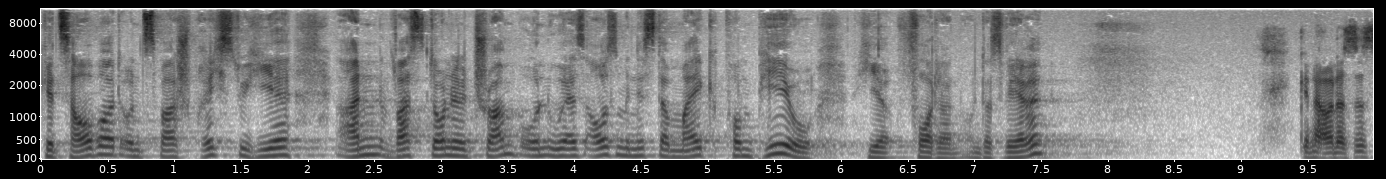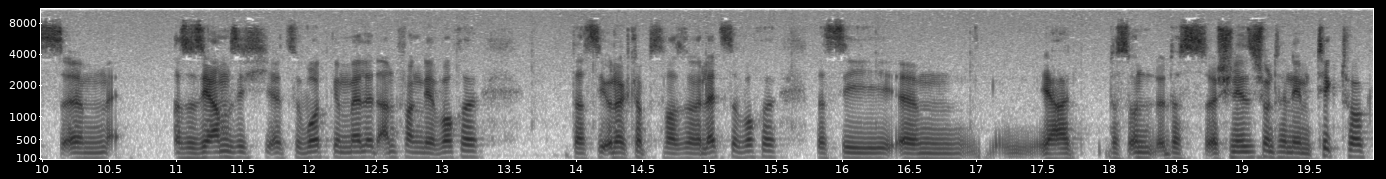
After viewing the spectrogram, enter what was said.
gezaubert. Stichwort. Und zwar sprichst du hier an, was Donald Trump und US-Außenminister Mike Pompeo hier fordern. Und das wäre? Genau, das ist, ähm, also Sie haben sich äh, zu Wort gemeldet Anfang der Woche, dass Sie, oder ich glaube, es war sogar letzte Woche, dass Sie ähm, ja, das, das chinesische Unternehmen TikTok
